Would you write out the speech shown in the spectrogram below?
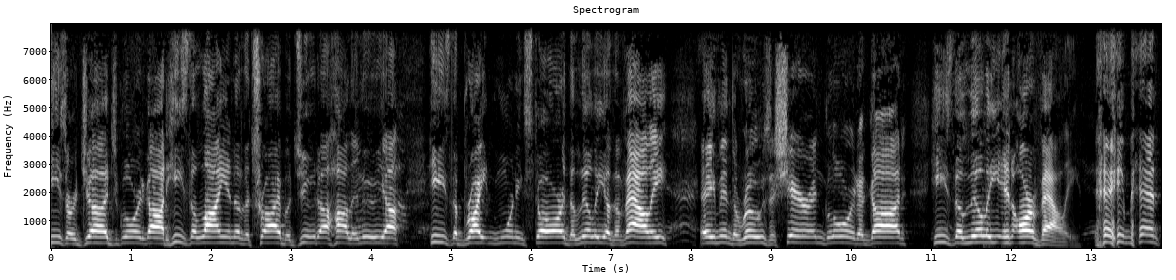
He's our judge. Glory to God. He's the lion of the tribe of Judah. Hallelujah. He's the bright morning star, the lily of the valley. Amen. The rose of Sharon. Glory to God. He's the lily in our valley. Amen.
